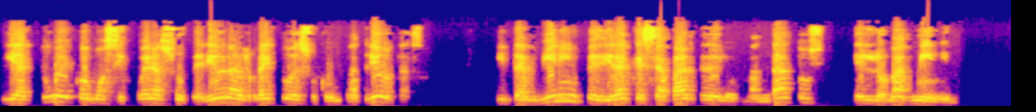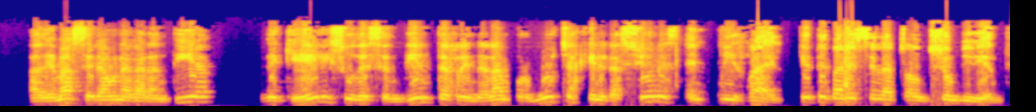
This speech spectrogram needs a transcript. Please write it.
y actúe como si fuera superior al resto de sus compatriotas, y también impedirá que se aparte de los mandatos en lo más mínimo. Además será una garantía de que él y sus descendientes reinarán por muchas generaciones en Israel. ¿Qué te parece la traducción viviente?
